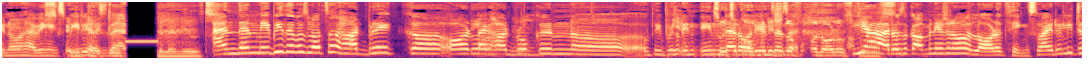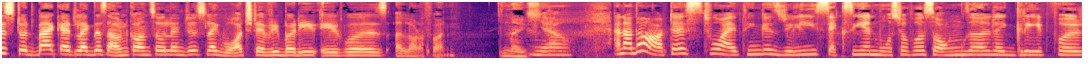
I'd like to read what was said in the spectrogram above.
you know having experienced that. millennials. And then maybe there was lots of heartbreak uh, or like heartbroken uh, people in, in So that a audience. as combination well. of a lot of Yeah, things. it was a combination of a lot of things. So I really just stood back at like the sound console and just like watched everybody. It was a lot of fun. Nice. Yeah. Another artist who I think is really sexy and most of her songs are like great for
